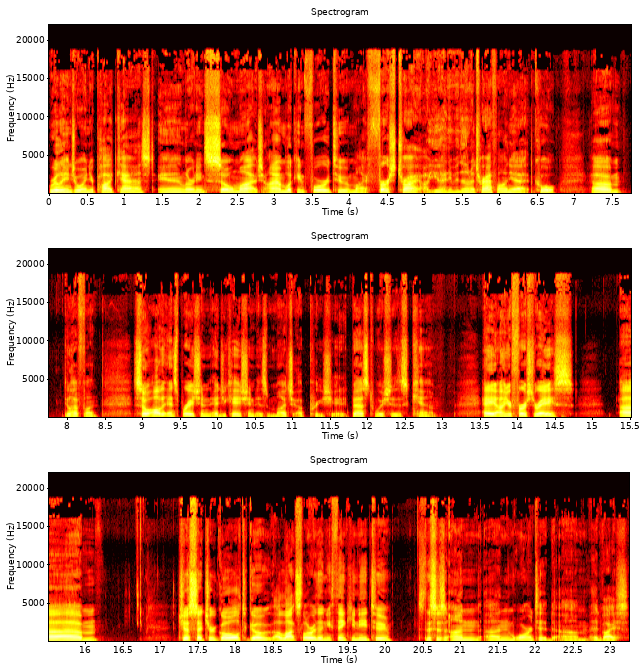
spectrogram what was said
really enjoying your podcast and learning so much. I'm looking forward to my first try. Oh, you hadn't even done a triathlon yet. Cool. Um, you'll have fun. So, all the inspiration and education is much appreciated. Best wishes, Kim. Hey, on your first race, um, just set your goal to go a lot slower than you think you need to. So this is un, unwarranted um, advice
